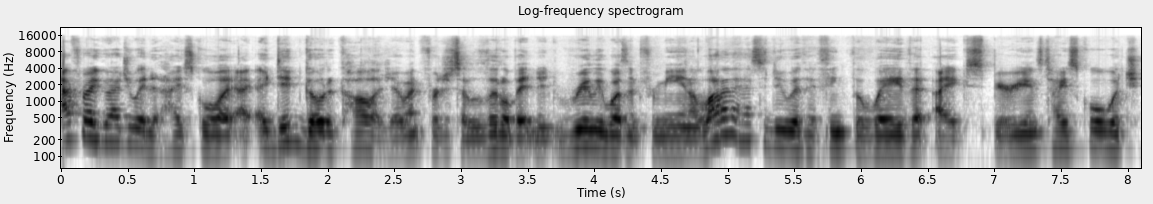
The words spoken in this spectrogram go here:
after I graduated high school, I, I did go to college. I went for just a little bit, and it really wasn't for me. And a lot of that has to do with, I think, the way that I experienced high school, which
